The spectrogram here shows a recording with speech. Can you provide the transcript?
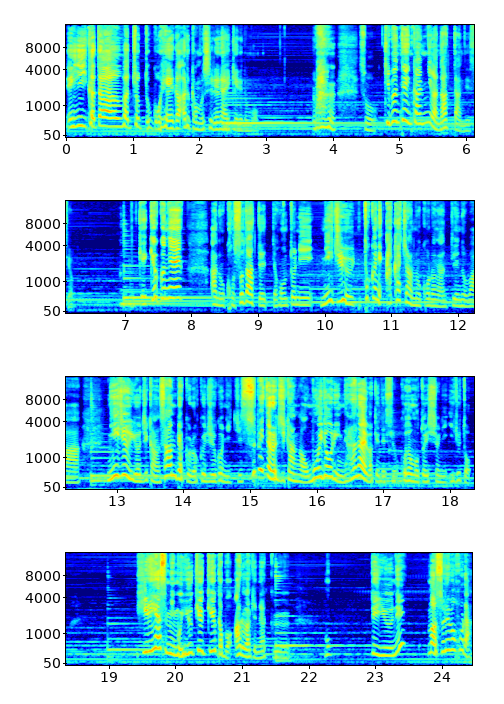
言い方はちょっと語弊があるかもしれないけれども そう気分転換にはなったんですよ。結局ねあの子育てって本当に20特に赤ちゃんの頃なんていうのは24時間365日全ての時間が思い通りにならないわけですよ子供と一緒にいると。昼休みも有給休暇もあるわけなくもっていうねまあそれはほら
